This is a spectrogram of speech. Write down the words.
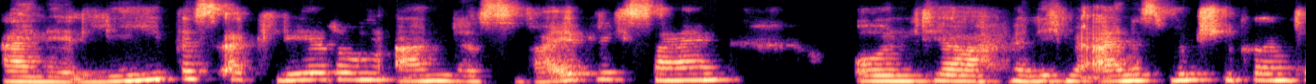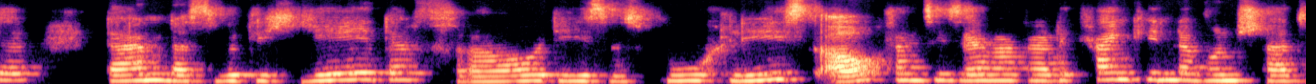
eine Liebeserklärung an das Weiblichsein. Und ja, wenn ich mir eines wünschen könnte, dann, dass wirklich jede Frau dieses Buch liest, auch wenn sie selber gerade keinen Kinderwunsch hat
